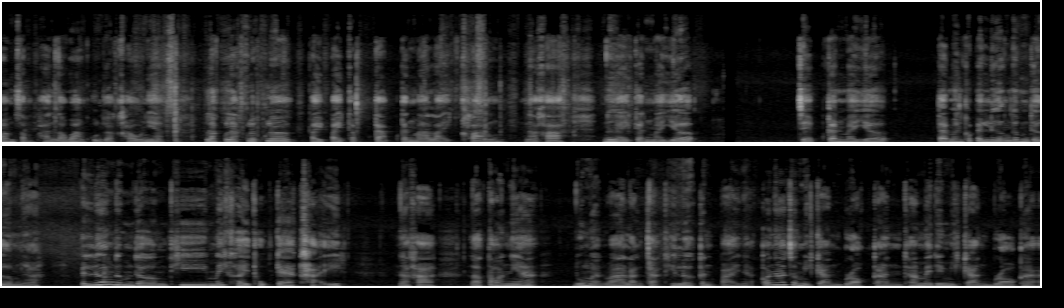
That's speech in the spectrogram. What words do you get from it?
ความสัมพันธ์ระหว่างคุณกับเขาเนี่ยลักลักเลิกเลิกไปไปกับกับกันมาหลายครั้งนะคะ เหนื่อยกันมาเยอะ เจ็บกันมาเยอะ แต่มันก็เป็นเรื่องเดิมๆนะเป็นเรื่องเดิมๆที่ไม่เคยถูกแก้ไขนะคะ แล้วตอนเนี้ยดูเหมือนว่าหลังจากที่เลิกกันไปเนี่ยก็น่าจะมีการบล็อกกัน ถ้าไม่ได้มีการบล็อกอะ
